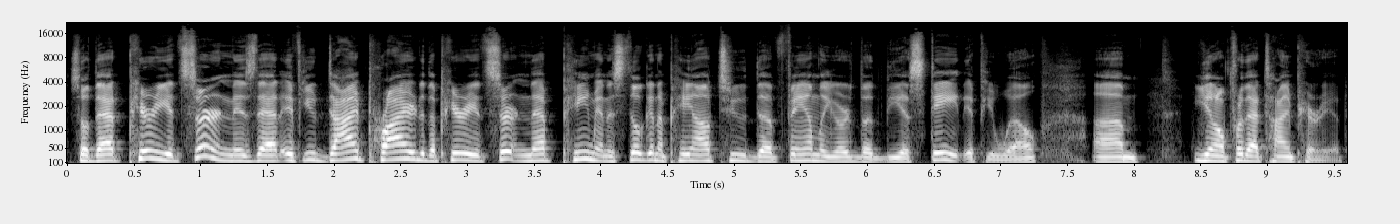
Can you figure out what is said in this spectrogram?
So that period certain is that if you die prior to the period certain, that payment is still going to pay out to the family or the, the estate, if you will. Um, you know, for that time period.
